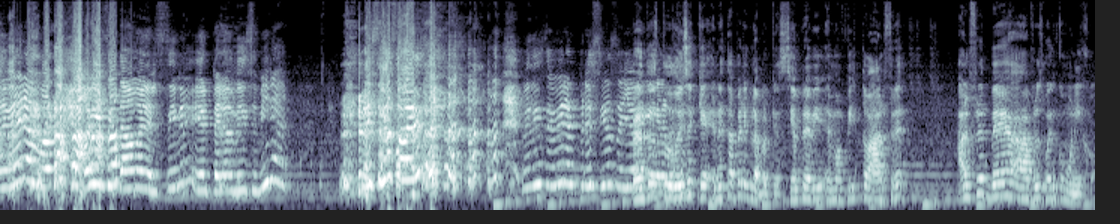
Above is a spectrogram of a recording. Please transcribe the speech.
De veras. Oye, si estábamos en el cine y el pelado me dice, mira, precioso es. me dice, mira el precioso. yo Pero entonces tú dices que en esta película, porque siempre vi- hemos visto a Alfred, Alfred ve a Bruce Wayne como un hijo.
